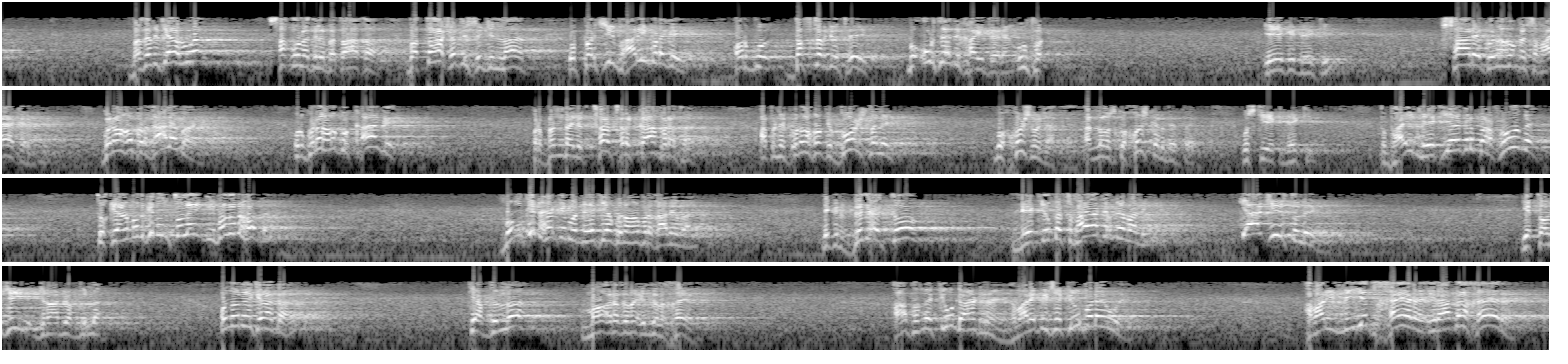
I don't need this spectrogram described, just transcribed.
وزن کیا ہوا؟ سکولت دل بتا تھا بتاشت سے جلات وہ پرچی بھاری پڑ گئی اور وہ دفتر جو تھے، وہ اڑتے دکھائی دے رہے ہیں، اوپر۔ ایک ہی نیکی سارے گناہوں کا سفایا کر کے گناہوں پر غالب آ گئے اور گناہوں کو کھا گئے۔ بندہ جو تھر تھر کانپ رہا تھا، اپنے گناہوں کے بوجھ تلے وہ خوش ہو جاتا ہے۔ اللہ اس کو خوش کر دیتا ہے۔ اس کی ایک نیکی۔ تو بھائی، نیکیاں اگر محفوظ ہے تو قیامت کے دن تلیں گی وزن ہوگا۔ ممکن ہے کہ وہ نیکیاں گناہوں پر غالب آئے۔ لیکن بدعت تو نیکیوں کا صفایا کرنے والی۔ کیا چیز تو لے گی؟ یہ توجہ جناب عبداللہ، انہوں نے کیا کہا؟ کہ عبداللہ معرضنا عبد الخیر، آپ ہمیں کیوں ڈانٹ رہے ہیں؟ ہمارے پیچھے کیوں پڑے ہوئے ہماری نیت خیر ہے، ارادہ خیر ہے۔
